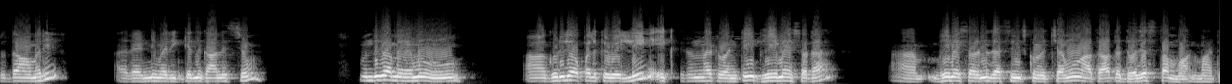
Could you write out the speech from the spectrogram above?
చూద్దామా మరి? రండి మరి ఇంకెందుకు ఆలస్యం? ముందుగా మేము గుడి లోపలికి వెళ్ళి ఇక్కడ ఉన్నటువంటి భీమేశ్వర భీమేశ్వరుని దర్శించుకొని వచ్చాము. ఆ తర్వాత ధ్వజస్తంభం అనమాట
